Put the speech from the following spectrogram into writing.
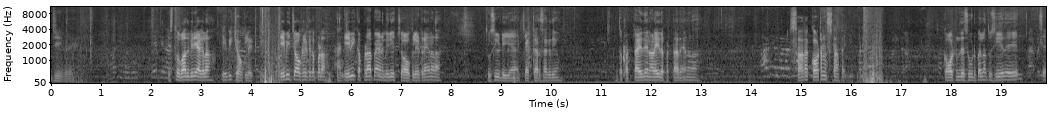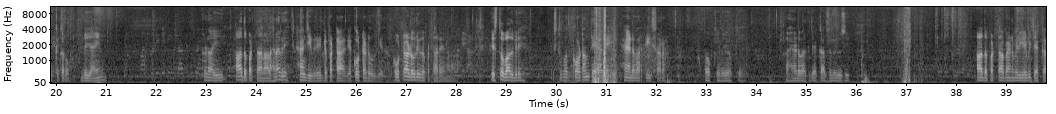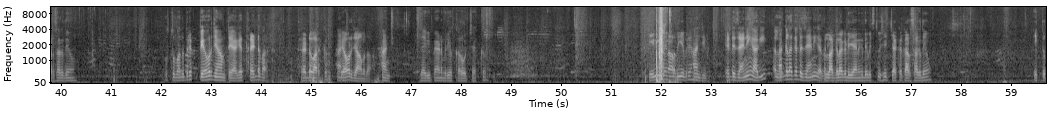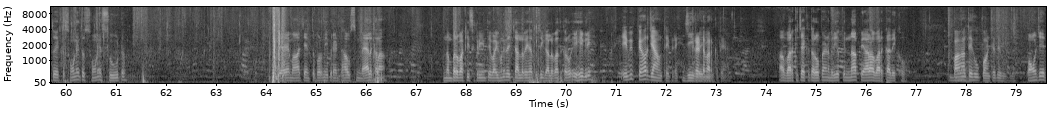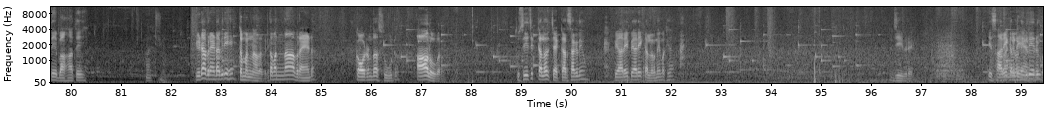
ਜੀ ਵੀਰੇ। ਇਸ ਤੋਂ ਬਾਅਦ ਵੀਰੇ ਅਗਲਾ। ਇਹ ਵੀ ਚਾਕਲੇਟ ਦੀ। ਇਹ ਵੀ ਚਾਕਲੇਟ ਕੱਪੜਾ। ਇਹ ਵੀ ਕੱਪੜਾ ਭੈਣ ਮੇਰੀ ਚਾਕਲੇਟ ਰਹਿਣ ਵਾਲਾ। ਤੁਸੀਂ ਡਿਜ਼ਾਈਨ ਚੈੱਕ ਕਰ ਸਕਦੇ ਹੋ। ਦੁਪੱਟਾ ਇਹਦੇ ਨਾਲ ਇਹ ਦੁਪੱਟਾ ਰਹਿਣ ਵਾਲਾ। ਸਾਰਾ ਕਾਟਨ ਸਟਾਫ ਹੈ ਜੀ ਆਪਣੇ। ਕਾਟਨ ਦੇ ਸੂਟ ਪਹਿਲਾਂ ਤੁਸੀਂ ਇਹਦੇ ਚੈੱਕ ਕਰੋ ਡਿਜ਼ਾਈਨ ਕਢਾਈ ਆਹ ਦੁਪੱਟਾ ਨਾਲ ਹੈ ਨਾ ਵੀਰੇ? ਹਾਂਜੀ ਵੀਰੇ ਦੁਪੱਟਾ ਆ ਗਿਆ ਕੋਟਾ ਡੋਰਗੇ ਦਾ ਕੋਟਾ ਡੋਰੀ ਦੁਪੱਟਾ ਰਹਿਣ ਵਾਲਾ। ਇਸ ਤੋਂ ਬਾਅਦ ਵੀਰੇ ਇਸ ਤੋਂ ਬਾਅਦ ਕਾਟਨ ਤੇ ਆ ਗਿਆ ਜੀ ਹੈਂਡ ਵਰਕ ਹੀ ਸਾਰਾ। ਓਕੇ ਵੀਰੇ ਓਕੇ ਆ ਹੈਂਡ ਵਰਕ ਚੈੱਕ ਕਰ ਸਕਦੇ ਤੁਸੀਂ। ਆ ਦੁਪੱਟਾ ਭੈਣ ਮੇਰੀ ਇਹ ਵੀ ਚੈੱਕ ਕਰ ਸਕਦੇ ਹੋ। ਉਸ ਤੋਂ ਬਾਅਦ ਵੀਰੇ ਪਿਓਰ ਜਾਮ ਤੇ ਆ ਗਿਆ thread work thread work pure jam ਦਾ। ਹਾਂਜੀ। ਲੈ ਵੀ ਭੈਣ ਮੇਰੀ ਕਰੋ ਚੈੱਕ ਇਹ ਵੀ ਇਹਦੇ ਨਾਲ ਦੀ ਹੈ ਵੀਰੇ। ਹਾਂਜੀ। ਇਹ ਡਿਜ਼ਾਈਨਿੰਗ ਆ ਗਈ ਅਲੱਗ-ਅਲੱਗ ਡਿਜ਼ਾਈਨਿੰਗ ਆ ਵੀਰੇ। ਅਲੱਗ-ਅਲੱਗ ਡਿਜ਼ਾਈਨਿੰਗ ਦੇ ਵਿੱਚ ਤੁਸੀਂ ਚੈੱਕ ਕਰ ਸਕਦੇ ਹੋ। ਇੱਕ ਤੋਂ ਇੱਕ ਸੋਹਣੇ ਤੋਂ ਸੋਹਣੇ suit. Jai Maa Chintpurni print house Mehal Kalan. Number ਬਾਕੀ ਸਕਰੀਨ ਤੇ ਬਾਈ ਹੁਣੇ ਤੇ ਚੱਲ ਰਿਹਾ ਤੁਸੀਂ ਗੱਲਬਾਤ ਕਰੋ। ਇਹ ਵੀਰੇ? ਇਹ ਵੀ ਪਿਓਰ ਜਾਮ ਤੇ ਵੀਰੇ ਜੀ ਵੀਰੇ, ਥ੍ਰੈਡ ਜੀ। ਵਰਕ ਤੇ ਆ। ਆ ਵਰਕ ਚੈੱਕ ਕਰੋ ਭੈਣ ਮੇਰੀ ਉਹ ਕਿੰਨਾ ਪਿਆਰਾ ਵਰਕ ਆ ਦੇਖੋ। ਬਾਹਾਂ ਤੇ ਹੂ ਪਹੁੰਚੇ ਤੇ ਹੂ। ਪਹੁੰਚੇ ਤੇ ਬਾਹਾਂ ਤੇ। ਹਾਂਜੀ। ਕਿਹੜਾ ਬ੍ਰਾਂਡ ਆ ਵੀਰੇ ਇਹ? ਤਮੰਨਾ ਦਾ ਵੀਰੇ। ਤਮੰਨਾ ਬ੍ਰਾਂਡ ਕਾਟਨ ਦਾ ਸੂਟ ਆਲ ਓਵਰ ਤੁਸੀਂ ਇਹ ਚ ਕਲਰ ਚੈੱਕ ਕਰ ਸਕਦੇ ਹੋ। ਪਿਆਰੇ ਪਿਆਰੇ ਕਲਰ ਨੇ ਮਖਿਆ। ਜੀ ਵੀਰੇ। ਇਹ ਸਾਰੇ ਕਲਰ ਨੇ ਵੀਰੇ ਇਹਦੀ।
